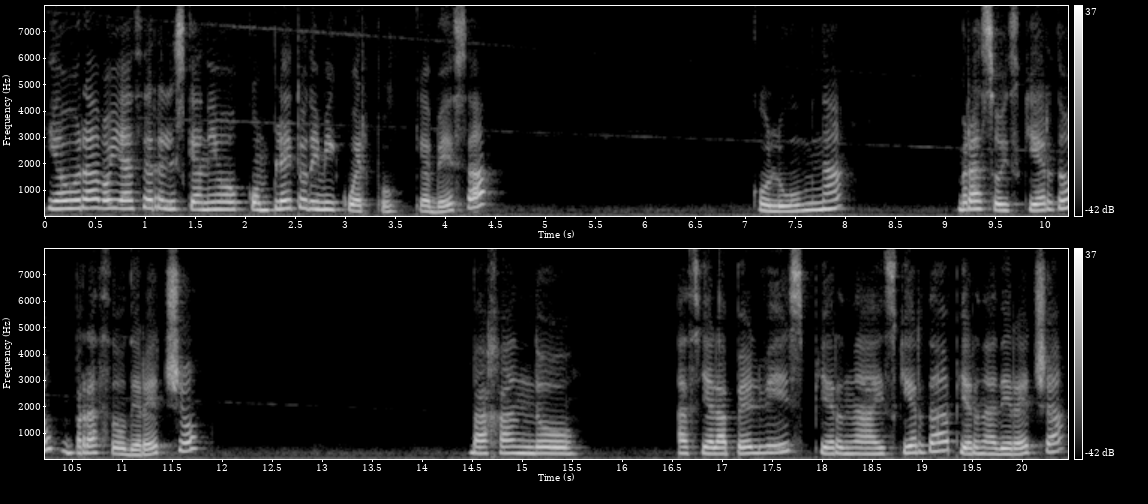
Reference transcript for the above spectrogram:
Y ahora voy a hacer el escaneo completo de mi cuerpo. Cabeza, columna, brazo izquierdo, brazo derecho, bajando hacia la pelvis, pierna izquierda, pierna derecha,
